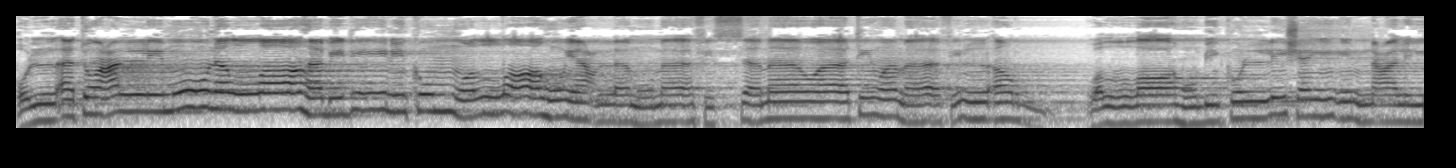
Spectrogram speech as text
قل اتعلمون الله بدينكم والله يعلم ما في السماوات وما في الارض والله بكل شيء عليم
